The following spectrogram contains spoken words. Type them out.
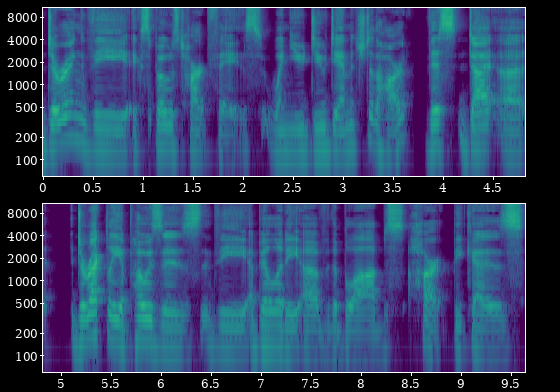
During the exposed heart phase, when you do damage to the heart, this di- uh, directly opposes the ability of the blob's heart because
